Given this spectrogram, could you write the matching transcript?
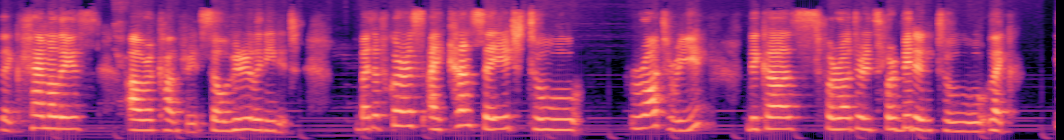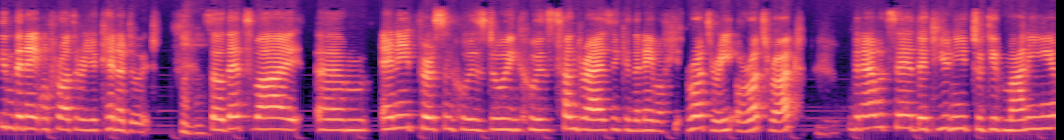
like families, our country. So we really need it. But of course, I can't say it to Rotary because for Rotary it's forbidden to like in the name of Rotary you cannot do it. Mm-hmm. So that's why um, any person who is doing who is fundraising in the name of Rotary or Rotaract, mm-hmm. then I would say that you need to give money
